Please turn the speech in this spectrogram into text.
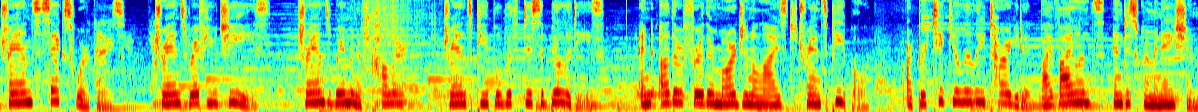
Trans sex workers, trans refugees, trans women of color, trans people with disabilities, and other further marginalized trans people are particularly targeted by violence and discrimination.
